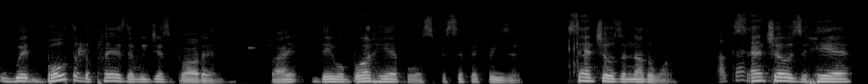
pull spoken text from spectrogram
with both of the players that we just brought in, right? They were brought here for a specific reason. Sancho's another one. Okay. Sancho is here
